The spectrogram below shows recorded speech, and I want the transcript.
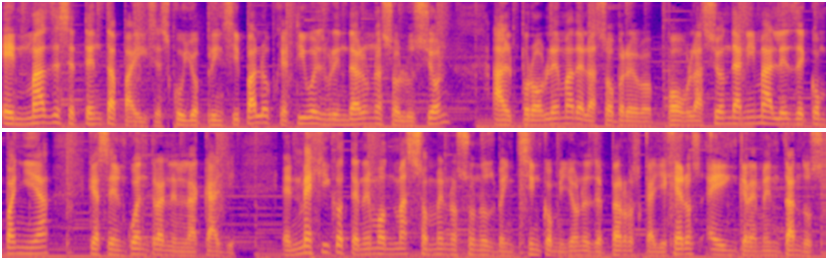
en más de 70 países, cuyo principal objetivo es brindar una solución al problema de la sobrepoblación de animales de compañía que se encuentran en la calle. En México tenemos más o menos unos 25 millones de perros callejeros e incrementándose.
